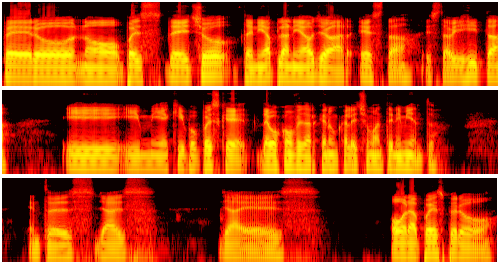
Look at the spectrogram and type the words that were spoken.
Pero no, pues de hecho tenía planeado llevar esta, esta viejita y, y mi equipo, pues que debo confesar que nunca le he hecho mantenimiento. Entonces ya es, ya es hora pues, pero,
